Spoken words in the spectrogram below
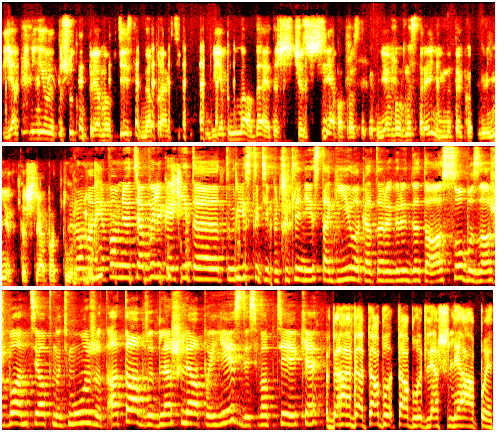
я применил эту шутку прямо в действии на практике. Я понимал, да, это шляпа просто. Я был в настроении именно такой. Говорю, нет, это шляпа тур. Рома, я помню, у тебя были какие-то туристы, типа, чуть ли не из Тагила, которые говорят, да это особо за жбан тяпнуть может, а таблы для шляпы есть здесь в аптеке? Да, да, таблы, таблы для шляпы,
